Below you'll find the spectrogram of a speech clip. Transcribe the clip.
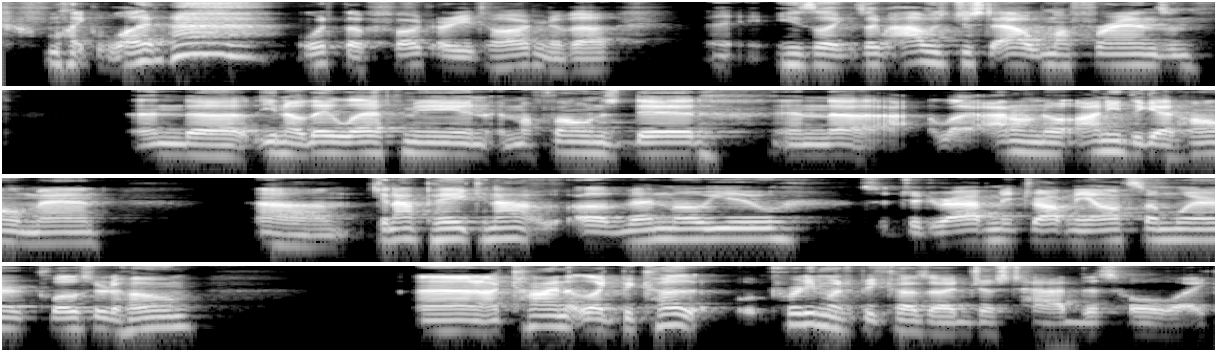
I'm like, "What? What the fuck are you talking about?" He's like, "He's like, I was just out with my friends and and uh, you know they left me and, and my phone's dead and uh, like I don't know I need to get home man. Um, can I pay can I uh, Venmo you to, to drive me drop me off somewhere closer to home? And I kind of like because pretty much because I just had this whole like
